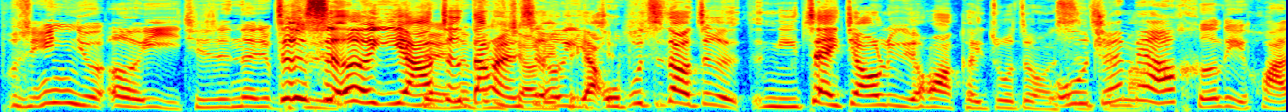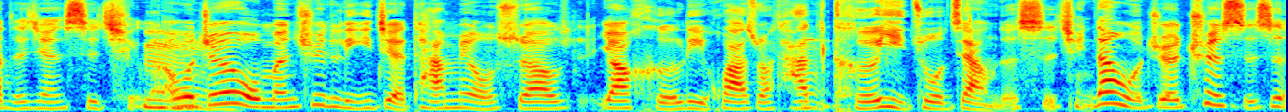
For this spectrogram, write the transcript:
不是因为你有恶意，其实那就这个是恶意啊，这个当然是恶意啊。我不知道这个你再焦虑的话，可以做这种事情我觉得没有要合理化这件事情了。嗯我觉得我们去理解他，没有说要要合理化，说他可以做这样的事情。但我觉得确实是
